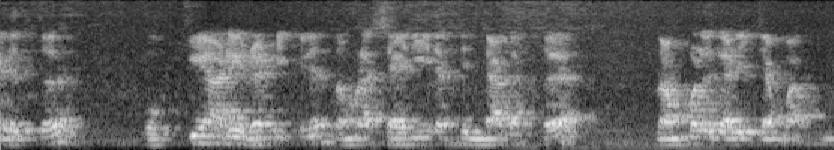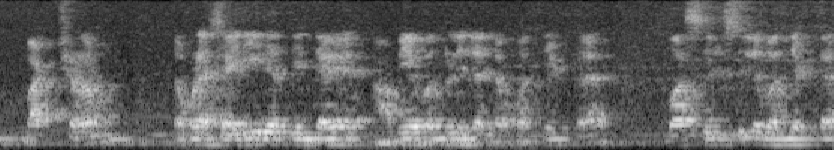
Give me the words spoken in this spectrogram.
എടുത്ത് പൊക്കിയാടി ഇടണ്ടെങ്കിൽ നമ്മുടെ ശരീരത്തിന്റെ അകത്ത് നമ്മൾ കഴിച്ച ഭക്ഷണം നമ്മുടെ ശരീരത്തിന്റെ അവയവങ്ങളിലെല്ലാം വന്നിട്ട് മസിൽസിൽ വന്നിട്ട്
